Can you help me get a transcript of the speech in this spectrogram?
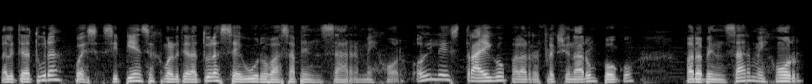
la literatura? Pues si piensas como literatura, seguro vas a pensar mejor. Hoy les traigo para reflexionar un poco para pensar mejor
